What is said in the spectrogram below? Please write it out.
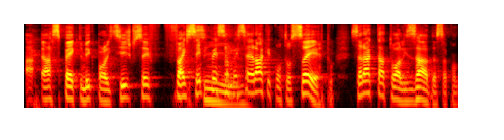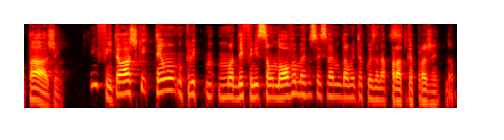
aspecto micropolicístico, você vai sempre Sim. pensar, mas será que contou certo? Será que está atualizada essa contagem? Enfim, então eu acho que tem um, uma definição nova, mas não sei se vai mudar muita coisa na prática para a gente, não.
